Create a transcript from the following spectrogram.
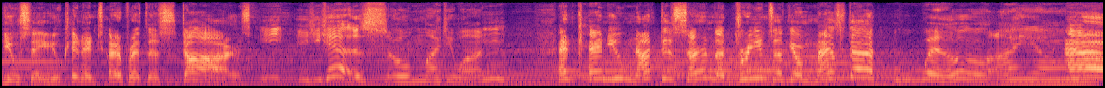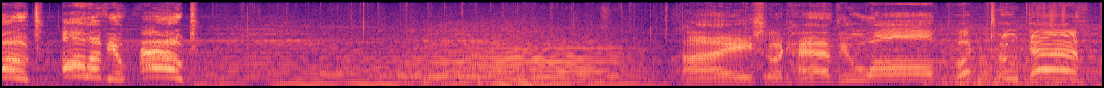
you say you can interpret the stars. yes, O mighty one. And can you not discern the dreams of your master? Well, I. Uh... Out! All of you, out! I should have you all put to death!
